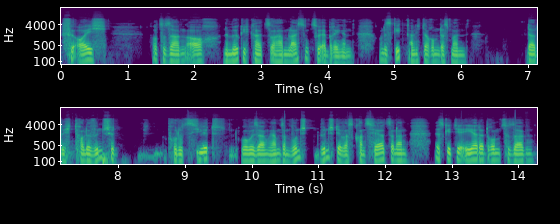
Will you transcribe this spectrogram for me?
für euch sozusagen auch eine Möglichkeit zu haben, Leistung zu erbringen. Und es geht gar nicht darum, dass man dadurch tolle Wünsche produziert, wo wir sagen, wir haben so ein Wunsch, Wünsch dir was Konzert, sondern es geht ja eher darum zu sagen,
